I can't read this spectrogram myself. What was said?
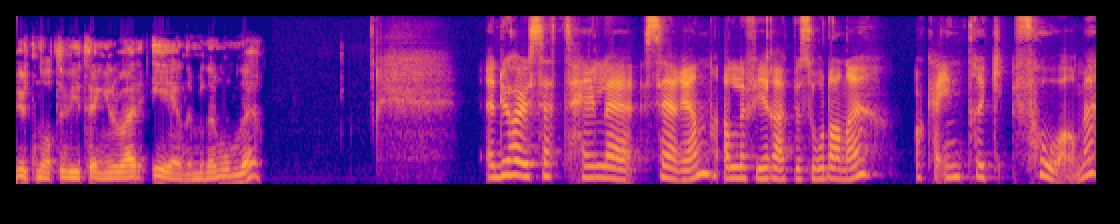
uten at vi trenger å være enige med dem om det. Du har jo sett hele serien, alle fire episodene. Og hva inntrykk får vi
